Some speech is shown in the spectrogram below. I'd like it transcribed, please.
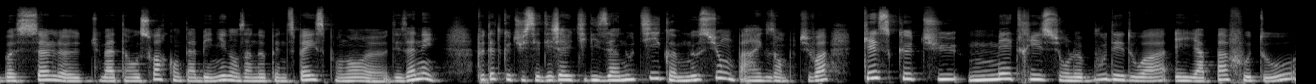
bosses seul euh, du matin au soir quand tu as baigné dans un open space pendant euh, des années. Peut-être que tu sais déjà utiliser un outil comme Notion, par exemple, tu vois. Qu'est-ce que tu maîtrises sur le bout des doigts et il n'y a pas photo,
